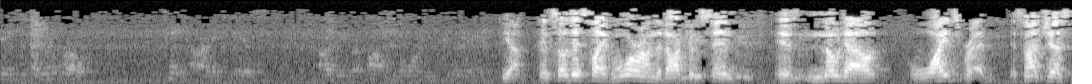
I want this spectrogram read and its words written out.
the, the liberal take on it is, oh, we were all born good. Yeah. And so this like war on the doctrine of sin is no doubt widespread. It's not just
